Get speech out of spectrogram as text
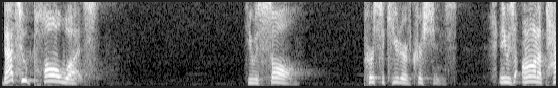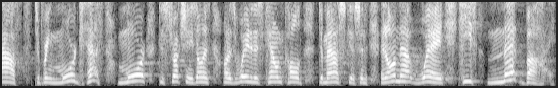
That's who Paul was. He was Saul, persecutor of Christians. And he was on a path to bring more death, more destruction. He's on his, on his way to this town called Damascus. And, and on that way, he's met by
